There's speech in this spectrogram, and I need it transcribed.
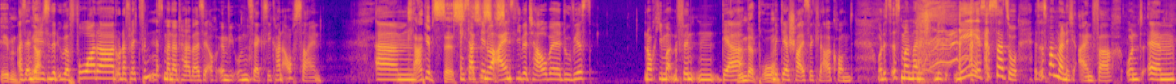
Eben, Also entweder ja. die sind dann überfordert oder vielleicht finden es Männer teilweise auch irgendwie unsexy. Kann auch sein. Klar gibt's das. Ich sag Also dir nur eins, liebe Taube, du wirst noch jemanden finden, der 100 Pro. mit der Scheiße klarkommt. Und es ist manchmal nicht, nicht nee, es ist halt so, es ist manchmal nicht einfach. Und ähm,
